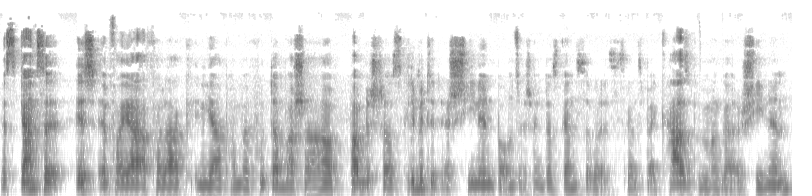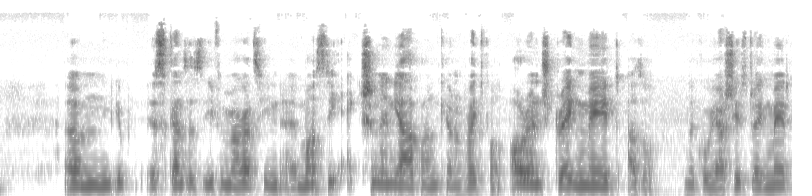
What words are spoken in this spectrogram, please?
Das Ganze ist im Verlag in Japan bei Futabasha Publishers Limited erschienen. Bei uns erscheint das Ganze, aber ist das Ganze bei Kasube Manga erschienen. Ähm, gibt, das Ganze ist lief im Magazin äh, Monster Action in Japan, kennt man vielleicht von Orange, Dragon Maid, also eine Kobayashi's Dragon Maid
